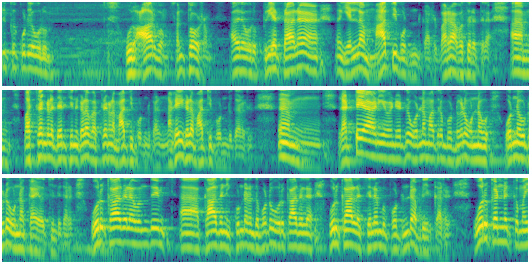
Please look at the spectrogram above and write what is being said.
இருக்கக்கூடிய ஒரு ஒரு ஆர்வம் சந்தோஷம் அதில் ஒரு பிரியத்தால் எல்லாம் மாற்றி போட்டுருக்கார்கள். வர அவசரத்தில். வஸ்திரங்களை தரிசனங்களை வஸ்திரங்களை மாற்றி போட்டுருக்கார்கள். நகைகளை மாற்றி போட்டுருக்கார்கள். ரெட்டையை அணிய வேண்டிய இடத்துல ஒன்றை மாத்திரம் போட்டுருக்காங்க ஒன்றை ஒன்றை விட்டுட்டு ஒன்றை காய வச்சுருக்கார்கள். ஒரு காதில் வந்து காதணி குண்டனத்தை போட்டு ஒரு காதில் ஒரு காலில் சிலம்பு போட்டுட்டு அப்படி இருக்கார்கள். ஒரு கண்ணுக்கு மை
